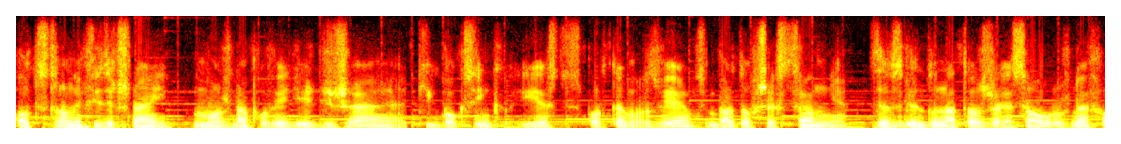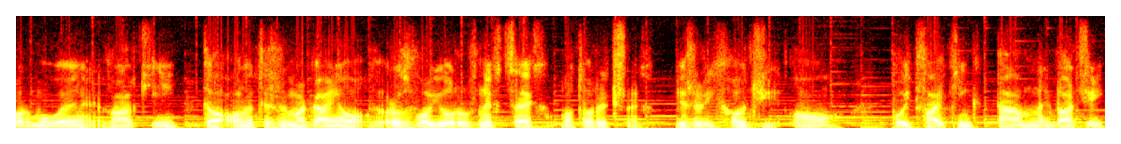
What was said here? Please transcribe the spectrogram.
Od strony fizycznej można powiedzieć, że kickboxing jest sportem rozwijającym bardzo wszechstronnie. Ze względu na to, że są różne formuły walki, to one też wymagają rozwoju różnych cech motorycznych. Jeżeli chodzi o point fighting, tam najbardziej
